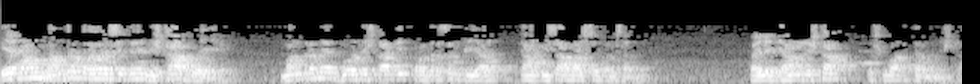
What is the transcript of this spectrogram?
एवं मंत्र प्रदर्शित निष्ठा हुए मंत्र में दो निष्ठा की प्रदर्शन किया कहा ईशावास्य परिषद में। पहले ज्ञान निष्ठा, उसके बाद कर्म निष्ठा।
